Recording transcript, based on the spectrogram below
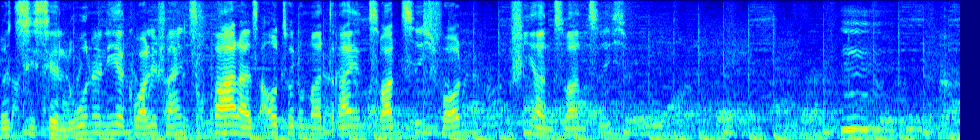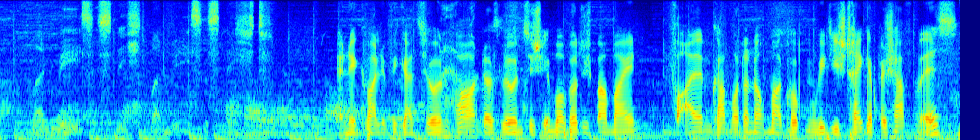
wird es sich hier lohnen, hier Qualifying zu fahren als Auto Nummer 23 von 24? Hm. Man weiß es nicht, man weiß es nicht. Eine Qualifikation fahren, das lohnt sich immer, würde ich mal meinen. Vor allem kann man dann noch mal gucken, wie die Strecke beschaffen ist.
